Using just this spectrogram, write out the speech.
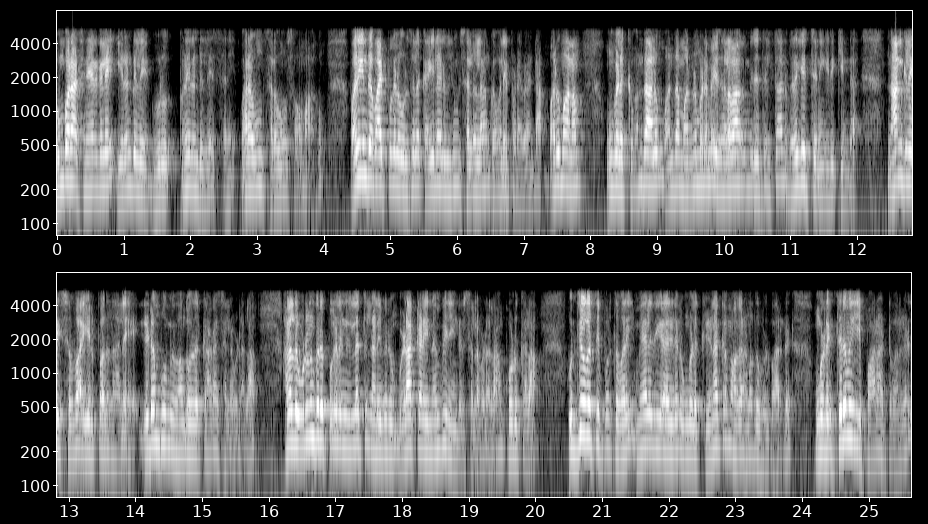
கும்பராசி நேர்களே இரண்டிலே குரு பனிரெண்டிலே சனி. வரவும் செலவும் சமமாகும். வருகின்ற வாய்ப்புகள் ஒரு சில கை நழுவியும் செல்லலாம் கவலைப்பட வேண்டாம். வருமானம் உங்களுக்கு வந்தாலும் வந்த மறுநிமிடமே செலவாகும் விதத்தில் தான் விரைகச்சனி இருக்கின்றார். நான்கிலே செவ்வாய் இருப்பதனாலே இடம்பூமி வாங்குவதற்காக செலவிடலாம். அல்லது உடன்பிறப்புகளின் இல்லத்தில் நடைபெறும் விழாக்களை நம்பி நீங்கள் செலவிடலாம் கொடுக்கலாம். உத்தியோகத்தை பொறுத்தவரை மேலதிகாரிகள் உங்களுக்கு இணக்கமாக நடந்து கொள்வார்கள் உங்களுடைய திறமையை பாராட்டுவார்கள்.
